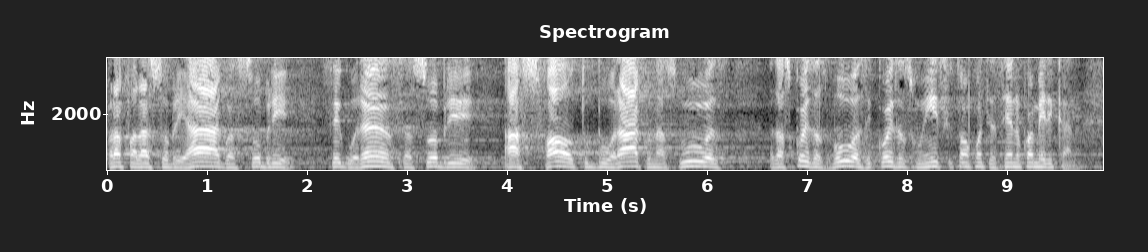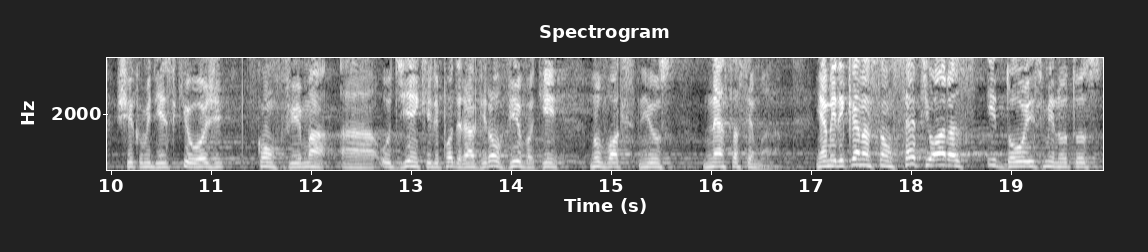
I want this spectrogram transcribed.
para falar sobre água, sobre segurança, sobre asfalto, buraco nas ruas, das coisas boas e coisas ruins que estão acontecendo com a americana. Chico me disse que hoje confirma ah, o dia em que ele poderá vir ao vivo aqui no Vox News nesta semana. Em Americana são 7 horas e 2 minutos.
